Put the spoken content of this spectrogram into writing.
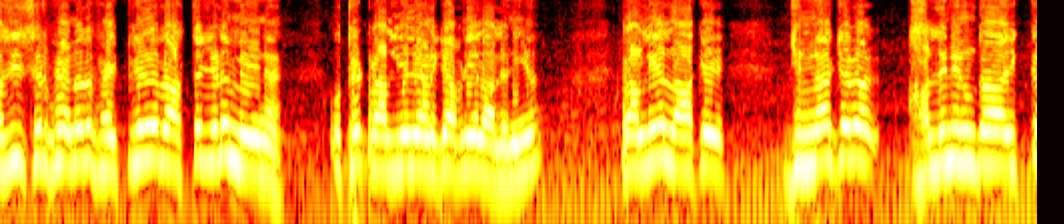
ਅਸੀਂ ਸਿਰਫ ਇਹਨਾਂ ਦੇ ਫੈਕਟਰੀਆਂ ਦੇ ਰਸਤੇ ਜਿਹੜੇ ਮੇਨ ਹੈ, ਉੱਥੇ ਟਰਾਲੀਆਂ ਲਿਆਣ ਕੇ ਆਪਣੀਆਂ ਲਾ ਲੈਣੀਆਂ। ਟਰਾਲੀਆਂ ਲਾ ਕੇ ਜਿੰਨਾ ਚਿਰ ਹੱਲ ਨਹੀਂ ਹੁੰਦਾ, ਇੱਕ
